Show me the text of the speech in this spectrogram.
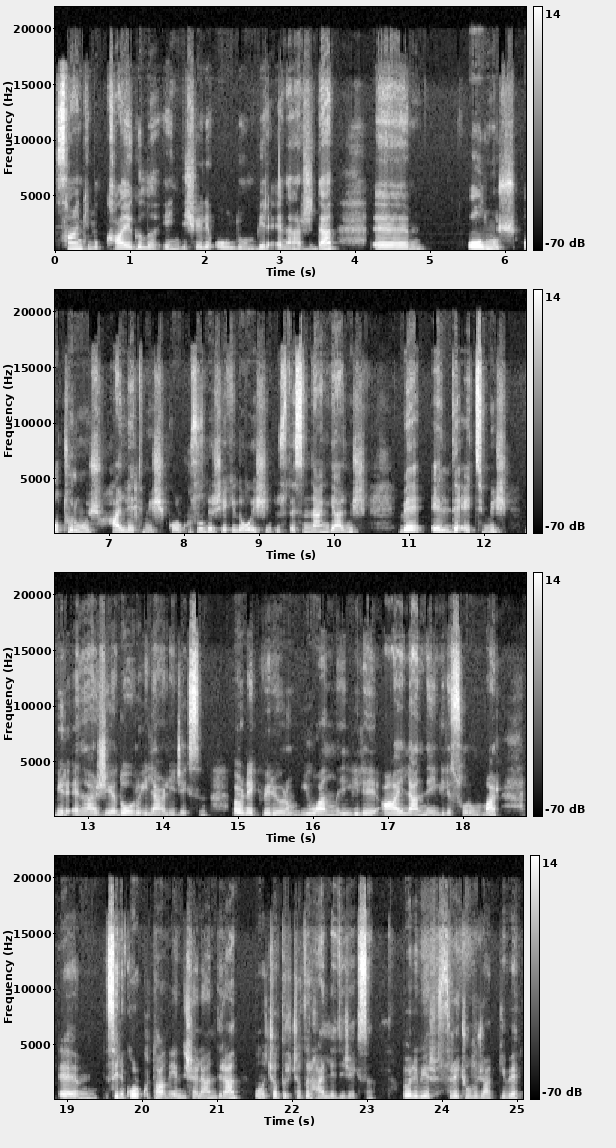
Sanki bu kaygılı, endişeli olduğum bir enerjiden e, olmuş, oturmuş, halletmiş, korkusuz bir şekilde o işin üstesinden gelmiş ve elde etmiş bir enerjiye doğru ilerleyeceksin. Örnek veriyorum yuvanla ilgili, ailenle ilgili sorun var. Ee, seni korkutan, endişelendiren bunu çatır çatır halledeceksin. Böyle bir süreç olacak gibi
